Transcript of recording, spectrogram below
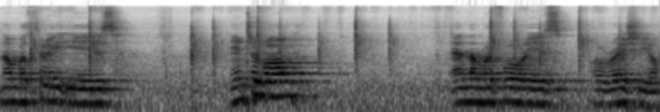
Number three is interval. And number four is ratio.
